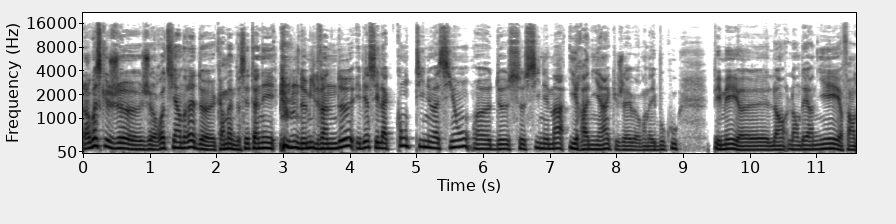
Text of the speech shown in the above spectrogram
Alors moi, ce que je, retiendrai de, quand même de cette année 2022, eh bien, c'est la continuation euh, de ce cinéma iranien que j'avais, on avait beaucoup aimé euh, l'an dernier, enfin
